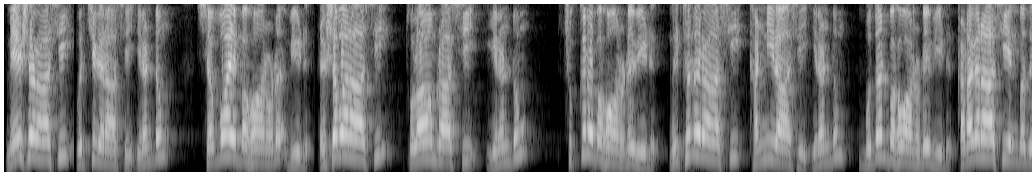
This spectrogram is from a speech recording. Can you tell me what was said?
மேஷ ராசி விருச்சிக ராசி இரண்டும் செவ்வாய் பகவானோட வீடு. ரிஷபராசி துலாம் ராசி இரண்டும் சுக்கர பகவானுடைய வீடு. மிதுன ராசி கன்னி ராசி இரண்டும் புதன் பகவானுடைய வீடு. கடகராசி என்பது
